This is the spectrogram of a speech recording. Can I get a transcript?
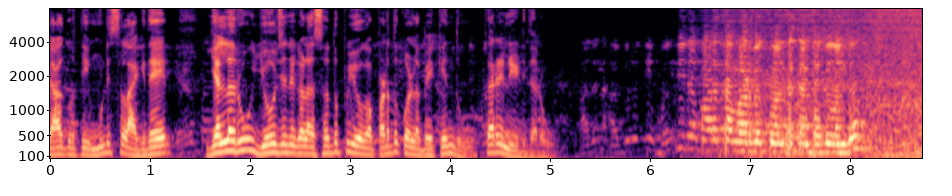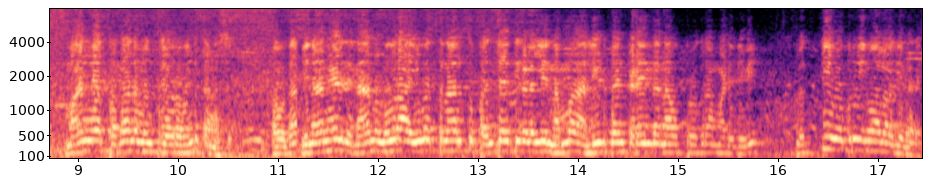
ಜಾಗೃತಿ ಮೂಡಿಸಲಾಗಿದೆ. ಎಲ್ಲರೂ ಯೋಜನೆಗಳ ಸದುಪಯೋಗ ಪಡೆದುಕೊಳ್ಳಬೇಕೆಂದು ಕರೆ ನೀಡಿದರು. ಭಾರತ ಮಾಡಬೇಕು ಅಂತಕ್ಕಂಥದ್ದು ಒಂದು ಮಾನ್ಯ ಪ್ರಧಾನಮಂತ್ರಿಯವರ ಒಂದು ಕನಸು. ಹೌದಾ? ನಾನು ಹೇಳಿದೆ ನಾನು ನೂರ ಐವತ್ನಾಲ್ಕು ಪಂಚಾಯತಿಗಳಲ್ಲಿ ನಮ್ಮ ಲೀಡ್ ಬ್ಯಾಂಕ್ ಕಡೆಯಿಂದ ನಾವು ಪ್ರೋಗ್ರಾಮ್ ಮಾಡಿದ್ದೀವಿ. ಪ್ರತಿಯೊಬ್ಬರು ಇನ್ವಾಲ್ವ್ ಆಗಿದ್ದಾರೆ.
